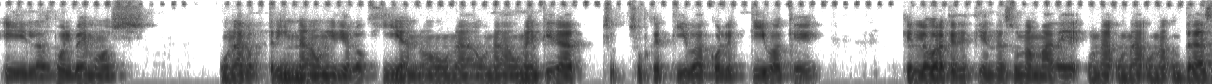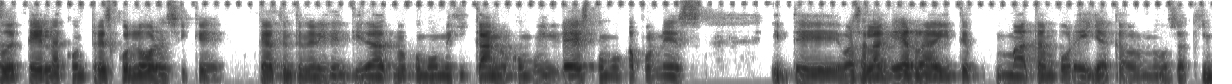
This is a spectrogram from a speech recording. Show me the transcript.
y las volvemos una doctrina, una ideología, ¿no? Una, una, una entidad su- subjetiva, colectiva que, que logra que defiendas una made- una, una- un pedazo de tela con tres colores y que te hacen tener identidad, ¿no? Como mexicano, como inglés, como japonés, y te vas a la guerra y te matan por ella, cabrón, ¿no? O sea, qué,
